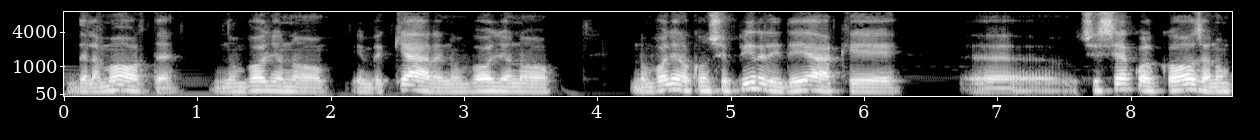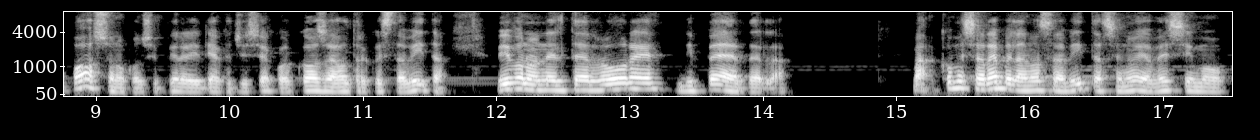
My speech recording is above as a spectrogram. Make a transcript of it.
della morte, non vogliono invecchiare, non vogliono, non vogliono concepire l'idea che eh, ci sia qualcosa, non possono concepire l'idea che ci sia qualcosa oltre questa vita, vivono nel terrore di perderla. Ma come sarebbe la nostra vita se noi avessimo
